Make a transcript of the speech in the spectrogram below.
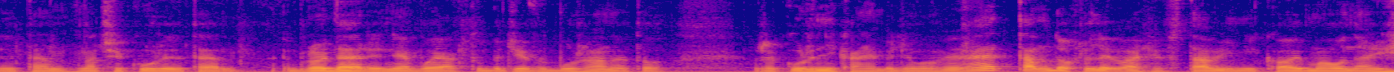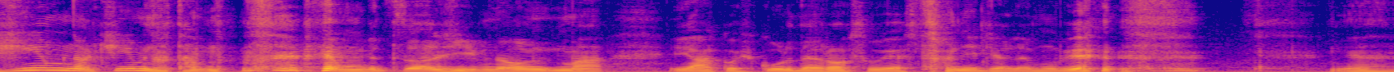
y, ten, znaczy kury ten, broilery, nie? Bo jak tu będzie wyburzane, to że kurnika nie będzie. Mówię, e, tam do chlewa się wstawi Mikołaj, mało na zimno, zimno tam. Ja mówię, co zimno, on ma jakoś kurde rosół jest co niedzielę, mówię. Nie?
